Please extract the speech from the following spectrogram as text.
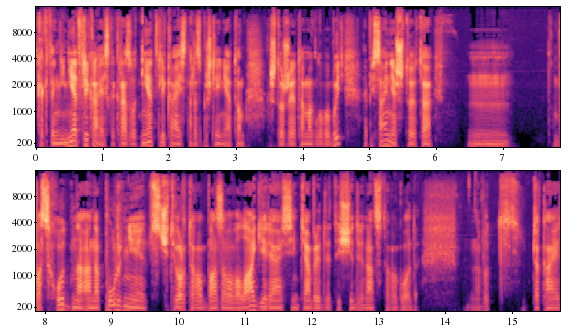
как-то не отвлекаясь, как раз вот не отвлекаясь на размышления о том, что же это могло бы быть, описание, что это восход на Анапурне с четвертого базового лагеря сентября 2012 года. Вот такая,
